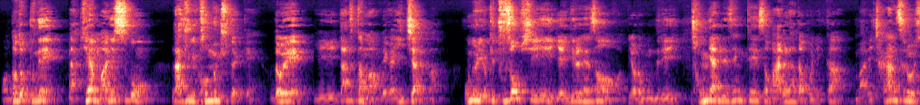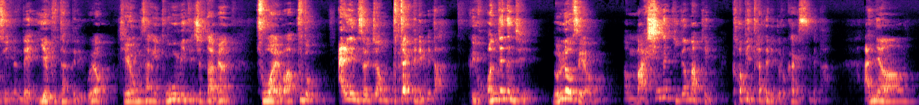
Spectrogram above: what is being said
어, 너 덕분에 나 계약 많이 쓰고 나중에 건물주 될게. 너의 이 따뜻한 마음 내가 잊지 않으마. 오늘 이렇게 두서없이 얘기를 해서 여러분들이 정리 안 된 상태에서 말을 하다 보니까 말이 장황스러울 수 있는데 이해 부탁드리고요. 제 영상이 도움이 되셨다면 좋아요와 구독, 알림 설정 부탁드립니다. 그리고 언제든지 놀러오세요. 어, 맛있는 기가 막힌 커피 타드리도록 하겠습니다. 안녕.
